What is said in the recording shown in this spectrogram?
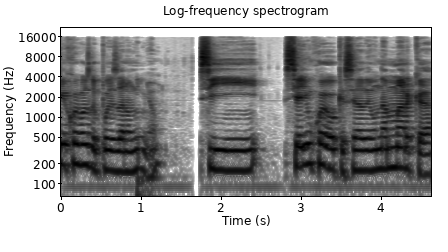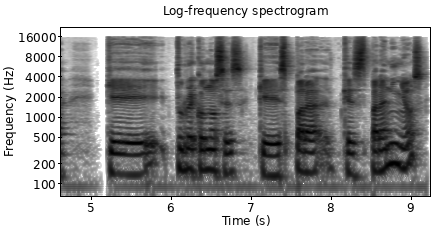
¿Qué juegos le puedes dar a un niño? Si, si hay un juego que sea de una marca que tú reconoces que es para, que es para niños,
